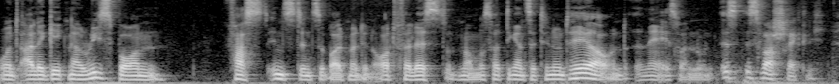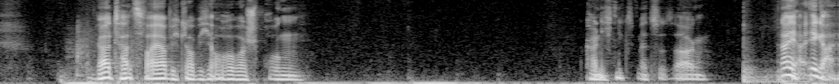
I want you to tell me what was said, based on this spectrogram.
Und alle Gegner respawnen fast instant, sobald man den Ort verlässt. Und man muss halt die ganze Zeit hin und her. Und nee, es war nun, es, es war schrecklich. Ja, Teil 2 habe ich, glaube ich, auch übersprungen. Kann ich nichts mehr zu sagen. Naja, egal.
